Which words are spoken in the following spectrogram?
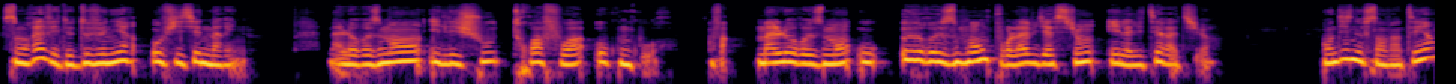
Son rêve est de devenir officier de marine. Malheureusement, il échoue trois fois au concours. Enfin, malheureusement ou heureusement pour l'aviation et la littérature. En 1921,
